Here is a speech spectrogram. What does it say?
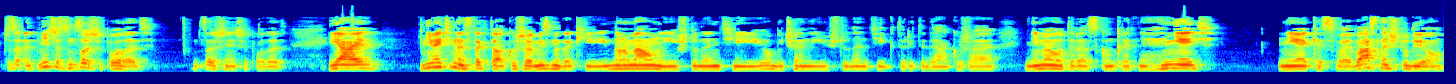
čo sa, niečo som chcel ešte povedať. Chcel ešte niečo povedať. Ja aj Vnímajte nás takto, akože my sme takí normálni študenti, obyčajní študenti, ktorí teda akože nemajú teraz konkrétne hneď nejaké svoje vlastné štúdio,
